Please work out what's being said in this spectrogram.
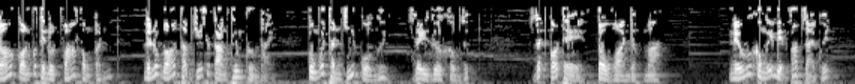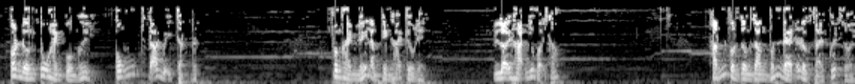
Nó còn có thể đột phá phòng ấn. Đến lúc đó thậm chí sẽ càng thêm cường đại, Cùng với thần trí của ngươi, Dây dưa không dứt. Rất có thể tàu hòa nhập ma. Nếu không nghĩ biện pháp giải quyết, Con đường tu hành của ngươi Cũng đã bị chặt đứt. Phương Hành lấy làm kinh hãi kêu lên. Lợi hại như vậy sao? Hắn còn tưởng rằng vấn đề đã được giải quyết rồi.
